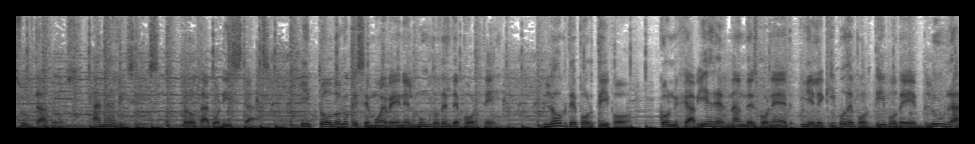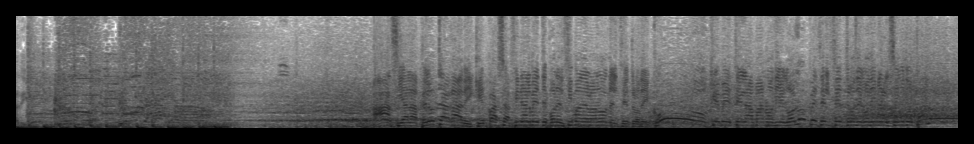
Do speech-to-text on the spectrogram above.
Resultados, análisis, protagonistas y todo lo que se mueve en el mundo del deporte. Blog Deportivo con Javier Hernández Bonet y el equipo deportivo de Blue Radio. Hacia la pelota Gaby, que pasa finalmente por encima del balón, el centro de Co, que mete la mano Diego López, el centro de Godín al segundo palo.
